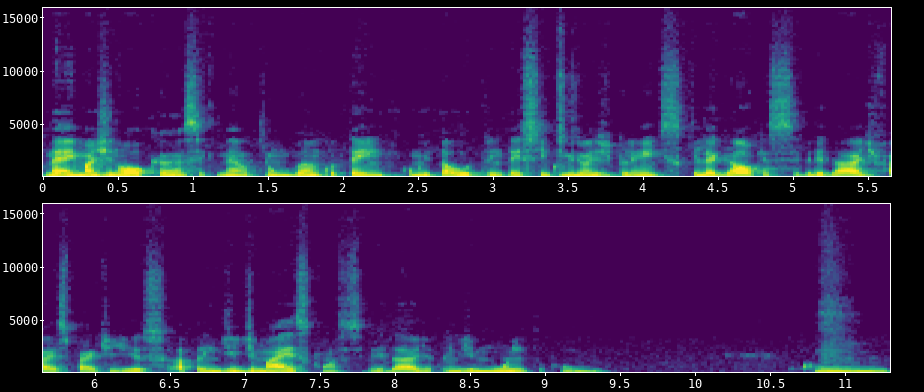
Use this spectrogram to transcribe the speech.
né, imagina o alcance né, que um banco tem, como Itaú, 35 milhões de clientes. Que legal que a acessibilidade faz parte disso. Aprendi demais com acessibilidade, aprendi muito com, com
